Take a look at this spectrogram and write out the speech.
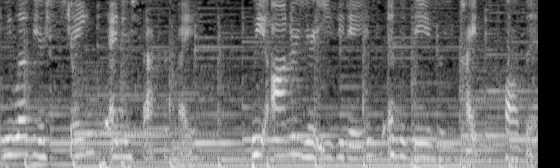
We love your strength and your sacrifice. We honor your easy days and the days where you hide in the closet.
